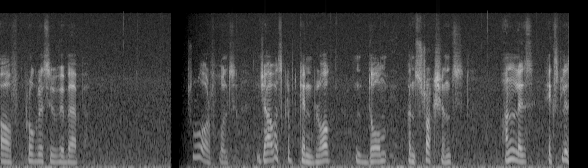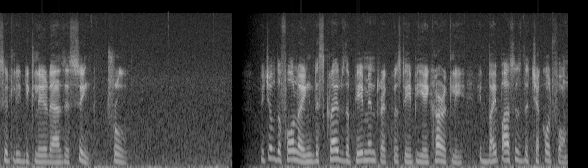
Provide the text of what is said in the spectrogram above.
of progressive web app. True or false? JavaScript can block DOM constructions unless explicitly declared as async True. Which of the following describes the payment request API correctly? It bypasses the checkout form.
